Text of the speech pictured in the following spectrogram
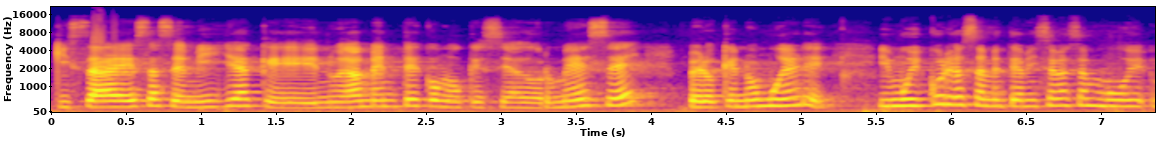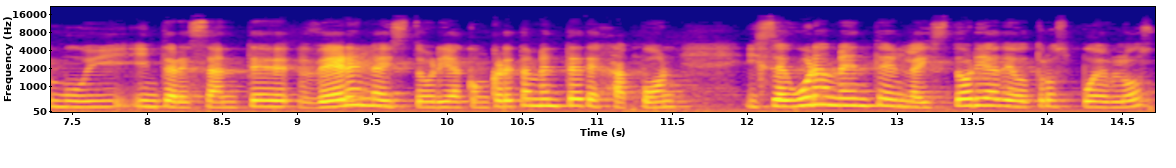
quizá esa semilla que nuevamente como que se adormece, pero que no muere. Y muy curiosamente, a mí se me hace muy, muy interesante ver en la historia, concretamente de Japón, y seguramente en la historia de otros pueblos,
